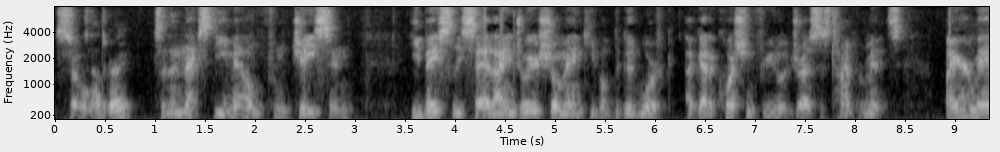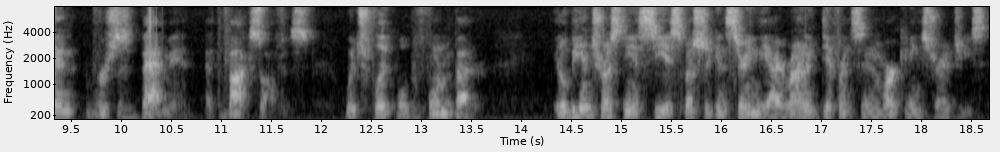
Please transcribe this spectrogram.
So Sounds great. to the next email from Jason. He basically said, I enjoy your show, man. Keep up the good work. I've got a question for you to address as time permits. Iron Man versus Batman at the box office. Which flick will perform better? It'll be interesting to see, especially considering the ironic difference in marketing strategies.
